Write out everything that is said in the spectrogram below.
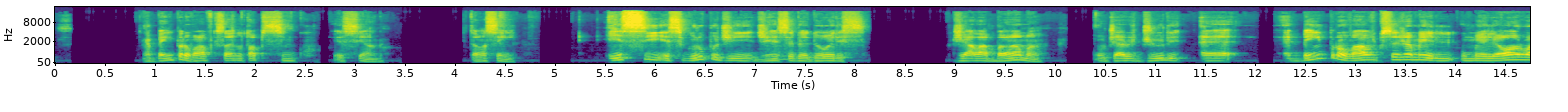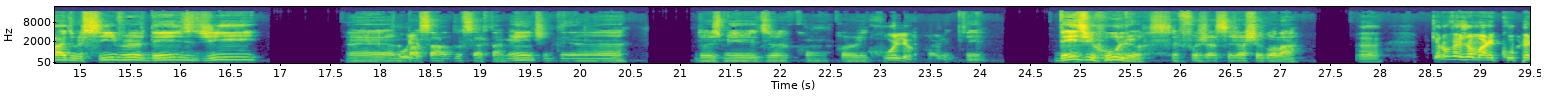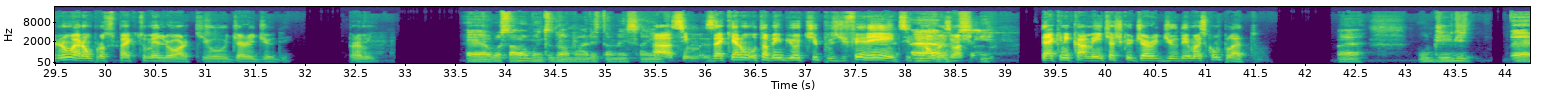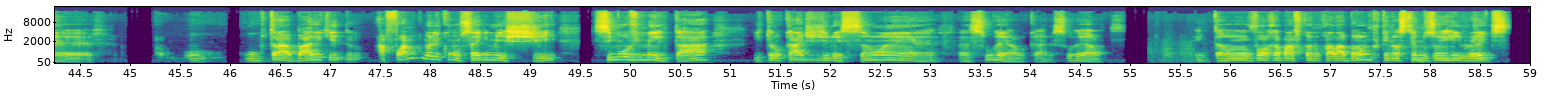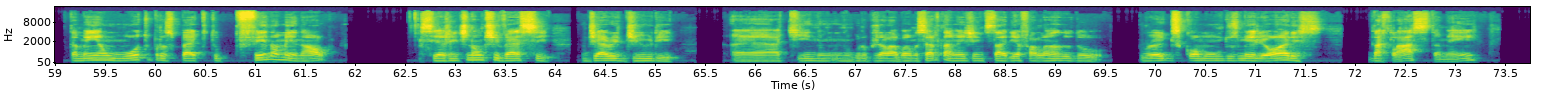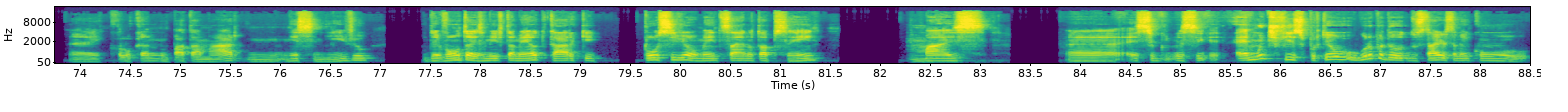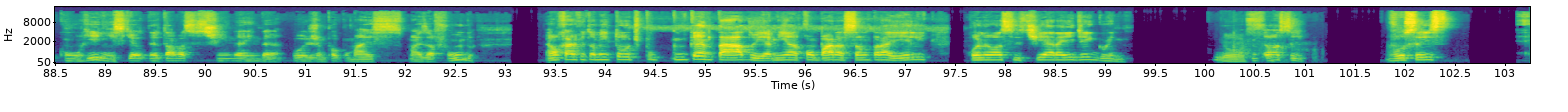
é bem provável que saia no top 5 esse ano. Então, assim, esse, esse grupo de, de recebedores de Alabama, o Jerry Judy, é, é bem provável que seja me, o melhor wide receiver desde é, ano passado, certamente. Uh, 2018 com Julio. Desde julho, você, foi, já, você já chegou lá. É. Porque eu não vejo o Mari Cooper não era um prospecto melhor que o Jerry Judy, para mim. É, eu gostava muito do Amari também saindo. Ah, sim, mas é que eram também biotipos diferentes e é, tal, mas eu acho sim. que tecnicamente acho que o Jerry Judy é mais completo. É, o Judy é, o, o trabalho que a forma como ele consegue mexer, se movimentar e trocar de direção é, é surreal, cara, surreal. Então eu vou acabar ficando com o Alabama, porque nós temos o Henry Ruggs, também é um outro prospecto fenomenal. Se a gente não tivesse Jerry Judy é, aqui no, no, grupo de Alabama, certamente a gente estaria falando do Ruggs como um dos melhores da classe também, é, colocando no patamar, nesse nível. Devonta Smith também é outro cara que possivelmente saia no top 100, mas é, esse, esse, é muito difícil, porque o, o grupo do, dos Tigers também com o, com o Higgins, que eu, eu tava assistindo ainda hoje um pouco mais, mais a fundo, é um cara que eu também tô, tipo, encantado, e a minha comparação para ele, quando eu assisti, era AJ Green. Nossa. Então, assim, vocês,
